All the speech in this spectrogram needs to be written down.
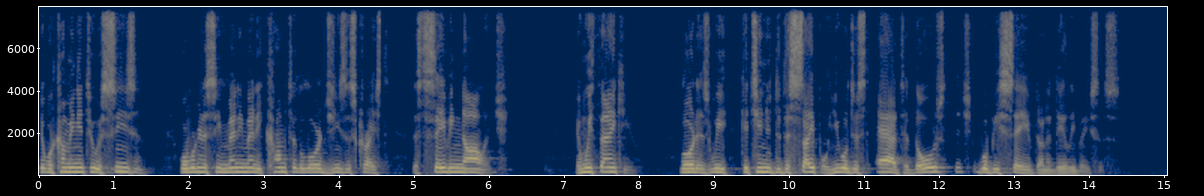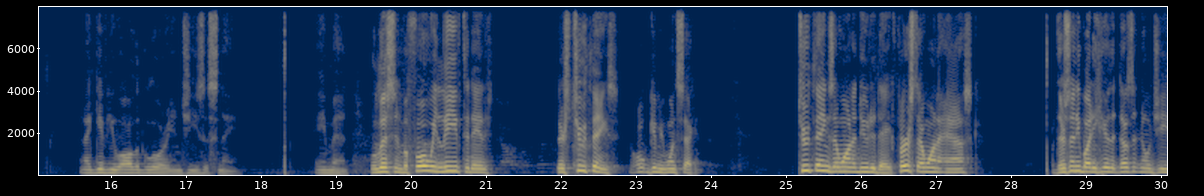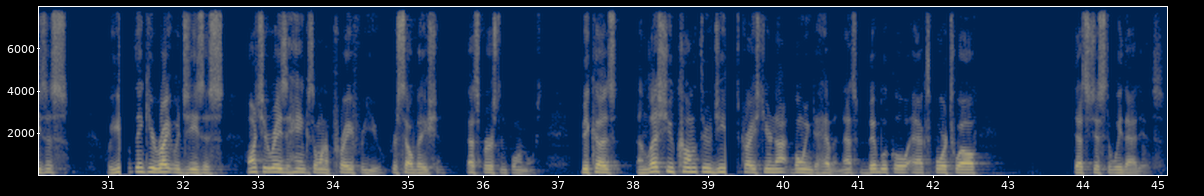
that we're coming into a season where we're going to see many, many come to the Lord Jesus Christ, the saving knowledge. And we thank you, Lord, as we continue to disciple, you will just add to those that will be saved on a daily basis. And I give you all the glory in Jesus' name. Amen. Well, listen, before we leave today, there's two things. Oh, give me one second. Two things I want to do today. First, I want to ask if there's anybody here that doesn't know Jesus or you don't think you're right with Jesus, I want you to raise a hand because I want to pray for you for salvation. That's first and foremost. Because unless you come through Jesus Christ, you're not going to heaven. That's biblical, Acts 4.12. That's just the way that is.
